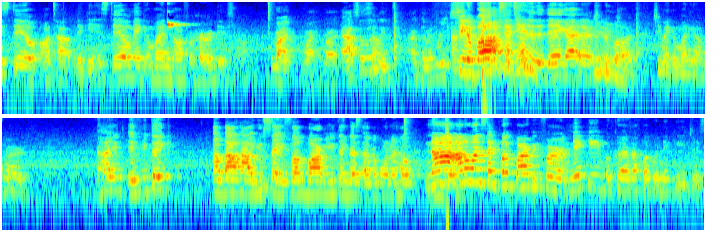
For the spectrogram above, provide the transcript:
is still on top. Nicki is still making money off of her diss song. Right, right, right. Absolutely, I can agree. I She can- the boss. At the end of the day, goddamn, she the boss. She making money off her. How you, if you think about how you say "fuck Barbie," you think that's ever going to help? Nah, I don't want to say fuck Barbie for Nicki because I fuck with Nicki. Just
